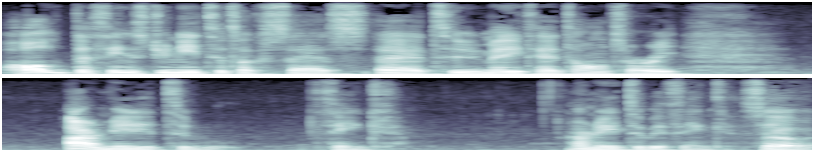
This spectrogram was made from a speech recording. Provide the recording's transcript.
all the things you need to success uh, to meditate on. Sorry, are needed to think, are needed to be think. So,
